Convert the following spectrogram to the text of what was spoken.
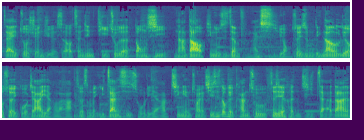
在做选举的时候曾经提出的东西，拿到新竹市政府来使用。所以什么零到六岁国家养啦，这什么一站式处理啊，青年创业，其实都可以看出这些痕迹在啊。当然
